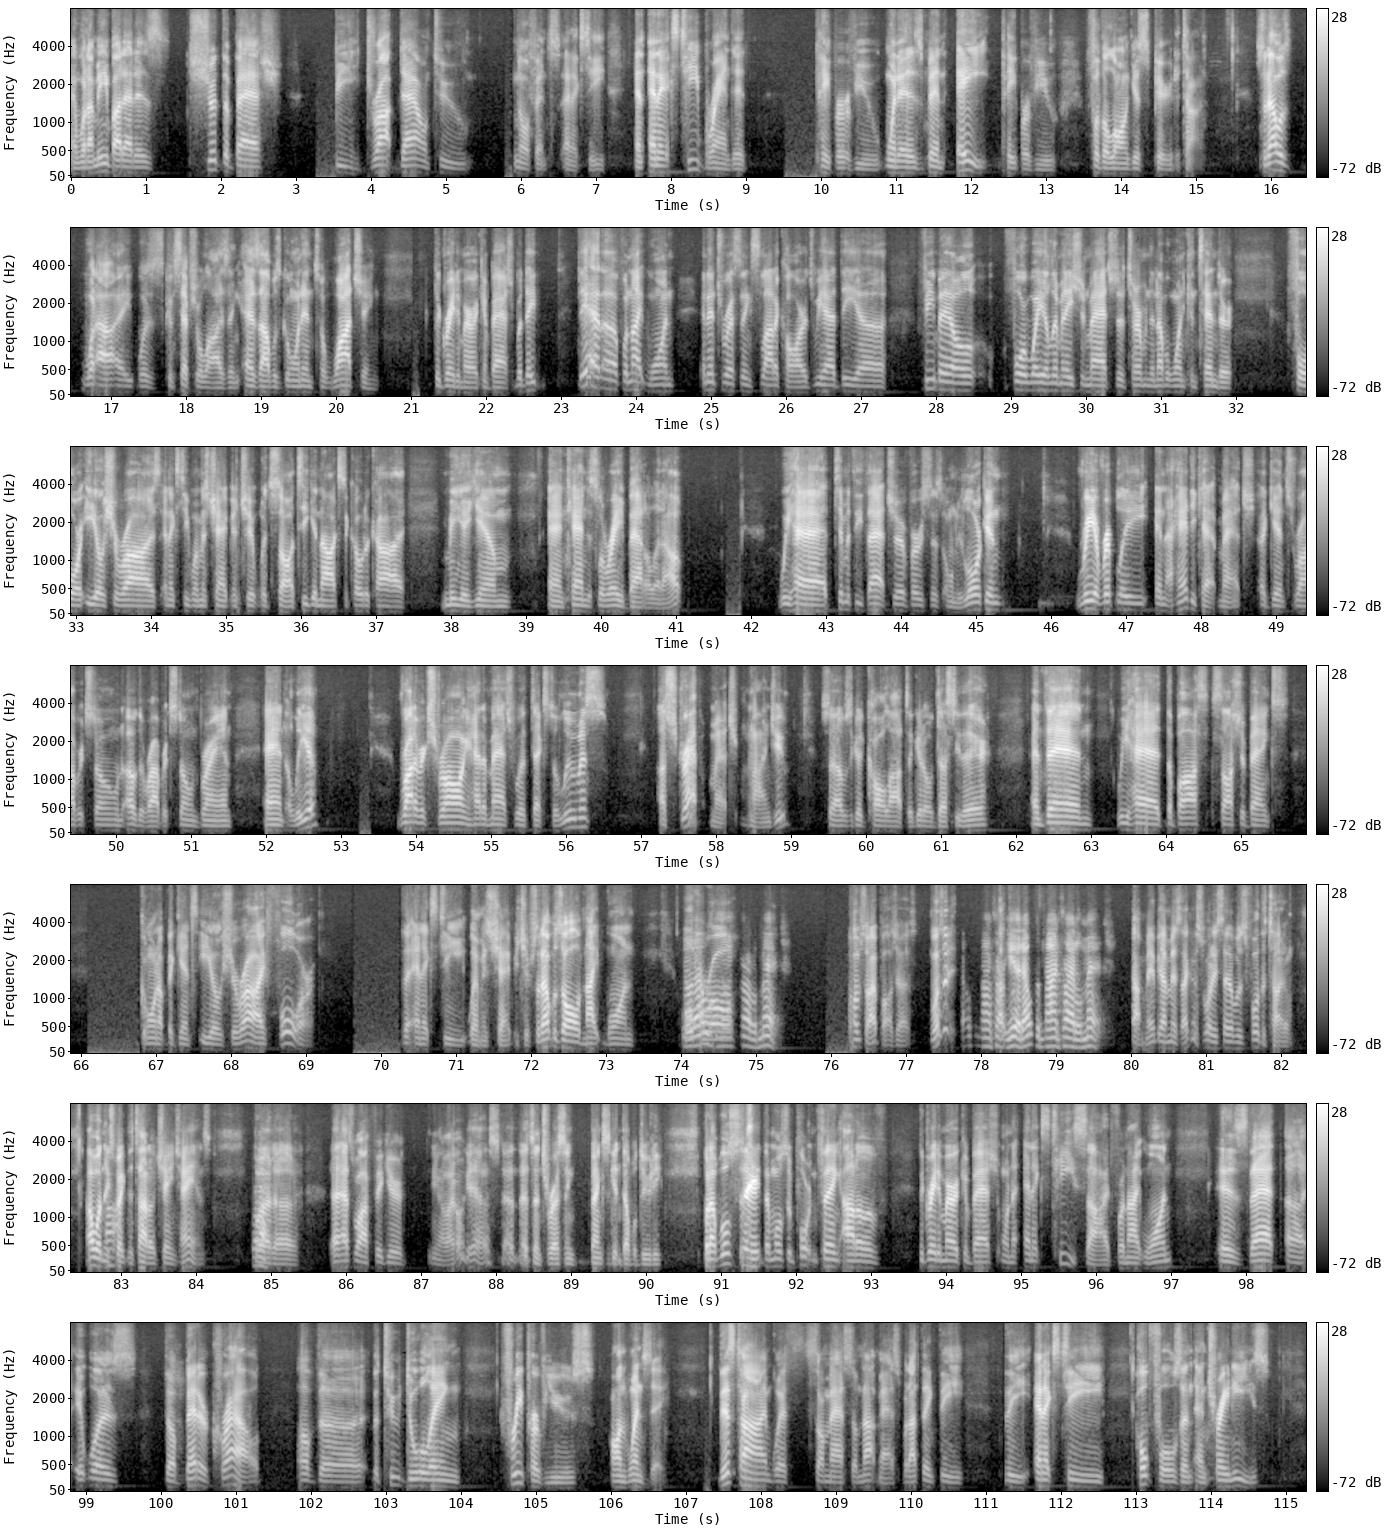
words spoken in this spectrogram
And what I mean by that is, should the bash be dropped down to, no offense, NXT, an NXT branded pay per view when it has been a pay per view for the longest period of time? So that was what I was conceptualizing as I was going into watching the Great American Bash. But they they had uh, for night one an interesting slot of cards. We had the uh, female four way elimination match to determine the number one contender for Io Shirai's NXT Women's Championship, which saw Tegan Nox, Dakota Kai, Mia Yim, and Candice LeRae battle it out. We had Timothy Thatcher versus Oni Lorcan. Rhea Ripley in a handicap match against Robert Stone of the Robert Stone brand and Aaliyah. Roderick Strong had a match with Dexter Lumis, a strap match, mind you. So that was a good call out to good old Dusty there. And then we had the boss, Sasha Banks, going up against Io Shirai for the NXT Women's Championship. So that was all night one. No, that was a non-title match. I'm sorry, I apologize. Was it? That was. Yeah, that was a non-title match. Ah, maybe I missed. I have sworn he said it was for the title. I wasn't Uh, expecting the title to change hands, Right. but uh, that's why I figured, you know, like, oh yeah, that's that, that's interesting. Banks is getting double duty, but I will say the most important thing out of the Great American Bash on the NXT side for night one is that uh, it was the better crowd of the the two dueling free purviews on Wednesday. This time with some mass, some not mass, but I think the the NXT hopefuls and, and trainees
